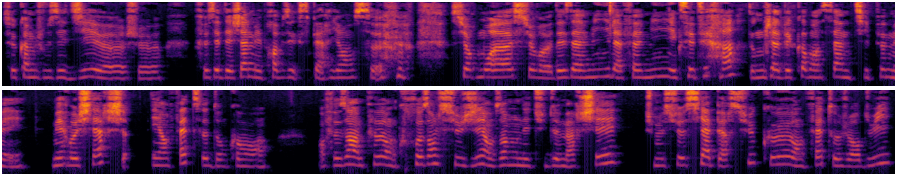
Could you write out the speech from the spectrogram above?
parce que comme je vous ai dit euh, je faisais déjà mes propres expériences euh, sur moi sur euh, des amis la famille etc donc j'avais commencé un petit peu mes mes recherches. Et en fait donc en en faisant un peu en creusant le sujet en faisant mon étude de marché je me suis aussi aperçue que en fait aujourd'hui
